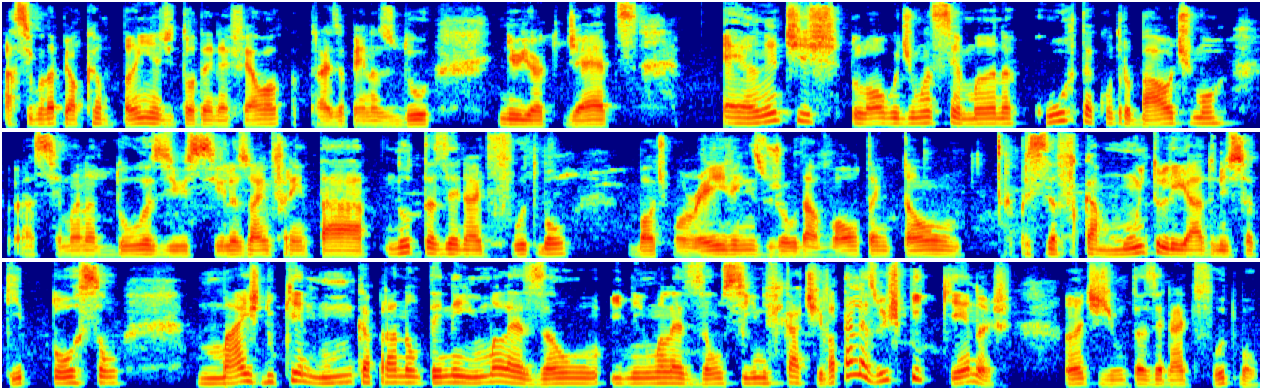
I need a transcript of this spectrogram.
a segunda pior campanha de toda a NFL, atrás apenas do New York Jets. É antes, logo de uma semana curta contra o Baltimore, a semana 12, o Steelers vai enfrentar no Thursday Night Football Baltimore Ravens, o jogo da volta, então precisa ficar muito ligado nisso aqui. Torçam mais do que nunca para não ter nenhuma lesão e nenhuma lesão significativa. Até lesões pequenas antes de um Thursday Night Football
